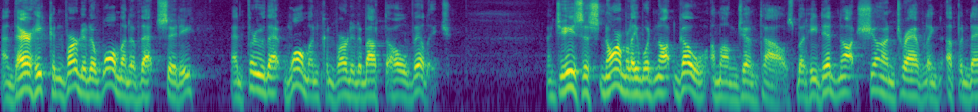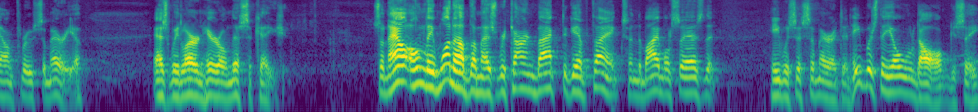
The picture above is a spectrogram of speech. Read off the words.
And there he converted a woman of that city, and through that woman converted about the whole village. And Jesus normally would not go among Gentiles, but he did not shun traveling up and down through Samaria, as we learn here on this occasion. So now only one of them has returned back to give thanks, and the Bible says that he was a Samaritan. He was the old dog, you see.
